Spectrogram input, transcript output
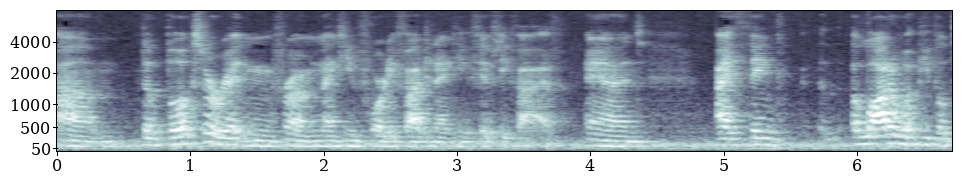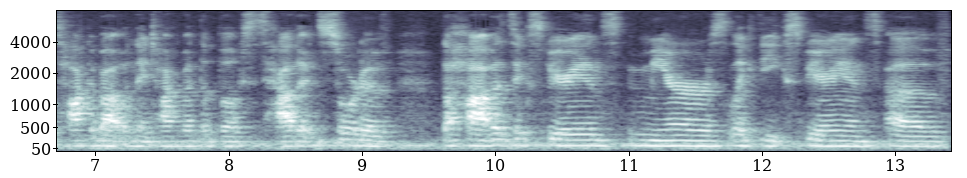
um, the books were written from 1945 to 1955, and I think a lot of what people talk about when they talk about the books is how that sort of the Hobbit's experience mirrors like the experience of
